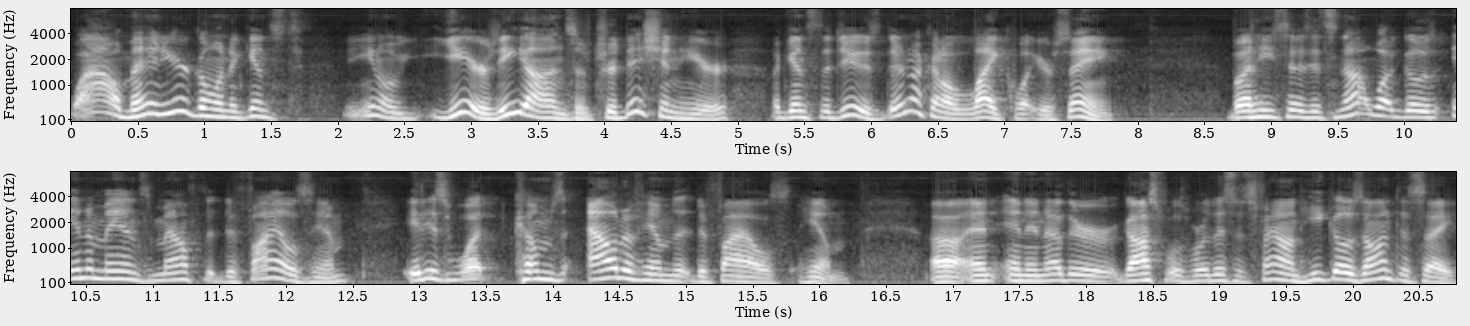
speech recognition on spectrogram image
Wow, man, you're going against, you know, years, eons of tradition here against the Jews. They're not going to like what you're saying. But he says it's not what goes in a man's mouth that defiles him, it is what comes out of him that defiles him. Uh, and, and in other Gospels where this is found, he goes on to say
